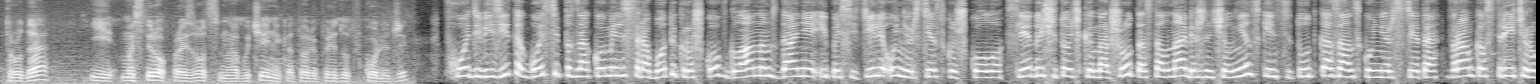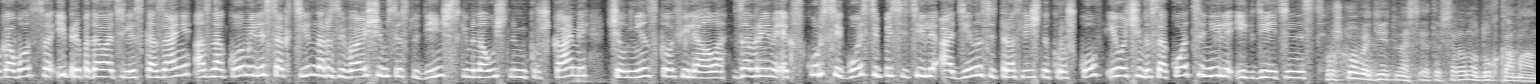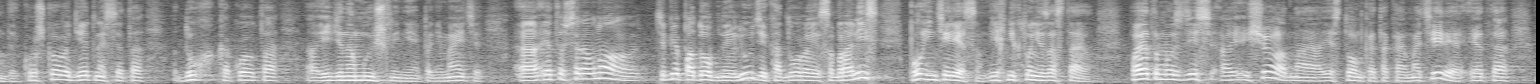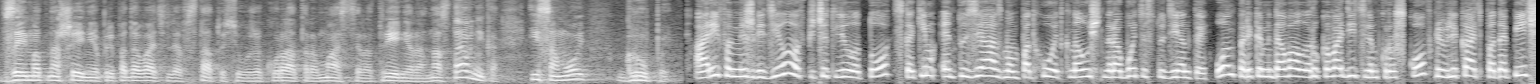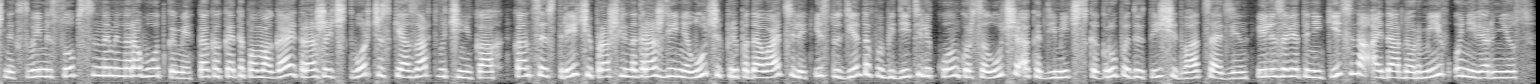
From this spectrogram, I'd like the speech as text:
труда и мастеров производственного обучения, которые придут в колледжи. В ходе визита гости познакомились с работой кружков в главном здании и посетили университетскую школу. Следующей точкой маршрута стал Набережно-Челнинский институт Казанского университета. В рамках встречи руководства и преподавателей из Казани ознакомились с активно развивающимися студенческими научными кружками Челнинского филиала. За время экскурсии гости посетили 11 различных кружков и очень высоко оценили их деятельность. Кружковая деятельность – это все равно дух команды. Кружковая деятельность – это дух какого-то э, единомыслия единомышление, понимаете. Э, это все равно тебе подобные люди, которые собрались по интересам, их никто не заставил. Поэтому здесь а, еще одна есть тонкая такая материя, это взаимоотношения преподавателя в статусе уже куратора, мастера, тренера, наставника и самой группы. Арифа Межведилова впечатлило то, с каким энтузиазмом подходят к научной работе студенты. Он порекомендовал руководителям кружков привлекать подопечных своими собственными наработками, так как это помогает разжечь творческий азарт в учениках. В конце встречи прошли награждения лучших преподавателей и студентов-победителей конкурса лучшей академической группы 2021. Елизавета Никитина, Айдар Нурмиев, Универ News.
